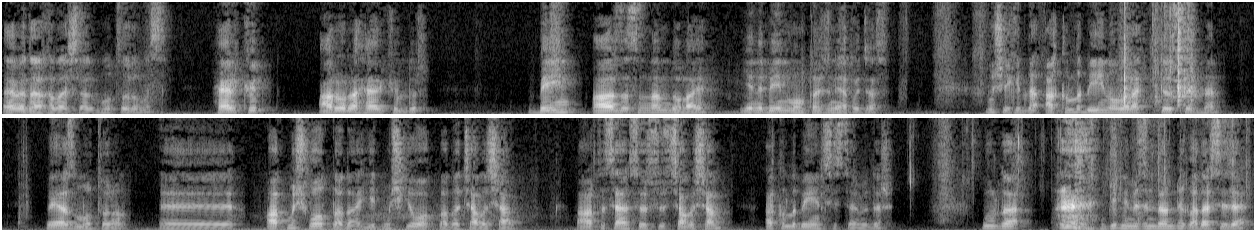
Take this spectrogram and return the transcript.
Evet arkadaşlar motorumuz Herkül Aurora Herkül'dür. Beyin arızasından dolayı yeni beyin montajını yapacağız. Bu şekilde akıllı beyin olarak gösterilen beyaz motorun eee, 60 voltla da 72 voltla da çalışan artı sensörsüz çalışan akıllı beyin sistemidir. Burada dilimizin döndüğü kadar size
